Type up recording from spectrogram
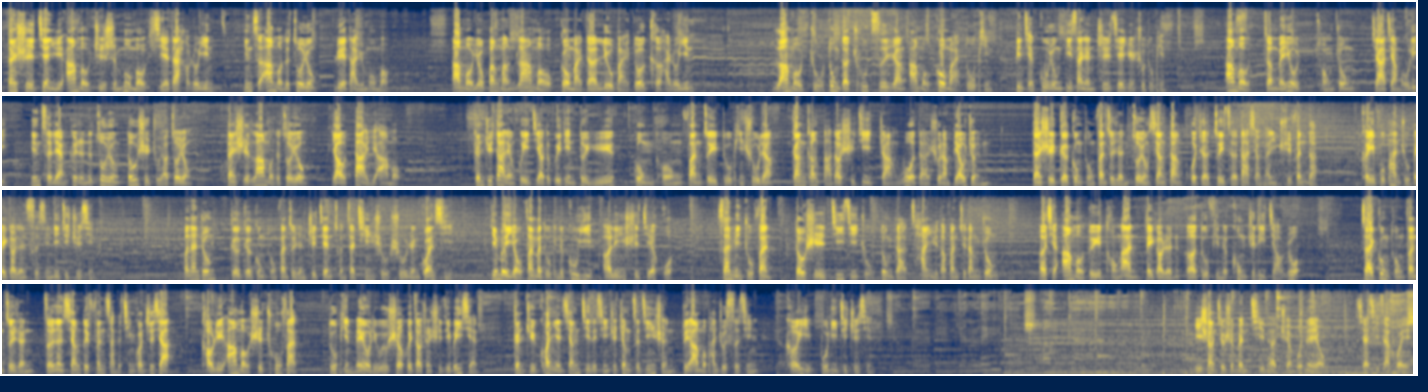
但是鉴于阿某指使穆某携带海洛因，因此阿某的作用略大于穆某。阿某又帮忙拉某购买的六百多克海洛因，拉某主动的出资让阿某购买毒品，并且雇佣第三人直接运输毒品。阿某则没有从中加价牟利，因此两个人的作用都是主要作用，但是拉某的作用要大于阿某。根据大连会议纪要的规定，对于共同犯罪毒品数量刚刚达到实际掌握的数量标准，但是各共同犯罪人作用相当或者罪责大小难以区分的，可以不判处被告人死刑立即执行。本案中，各个共同犯罪人之间存在亲属熟人关系，因为有贩卖毒品的故意而临时结伙。三名主犯都是积极主动地参与到犯罪当中，而且阿某对于同案被告人和毒品的控制力较弱。在共同犯罪人责任相对分散的情况之下，考虑阿某是初犯，毒品没有流入社会造成实际危险。根据宽严相济的刑事政策精神，对阿某判处死刑，可以不立即执行。以上就是本期的全部内容，下期再会。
